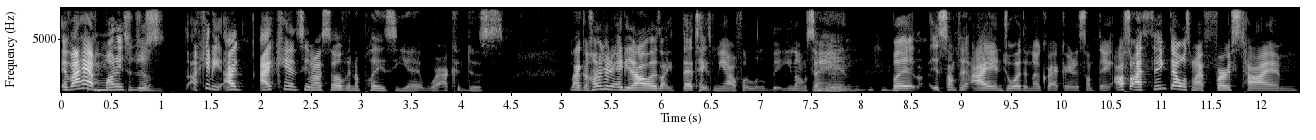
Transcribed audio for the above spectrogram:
if I had money to just, I can't. e- I I can't see myself in a place yet where I could just, like, one hundred eighty dollars. Like that takes me out for a little bit. You know what I'm Mm-hmm. saying? But it's something I enjoy the Nutcracker, and it's something. Also, I think that was my first time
